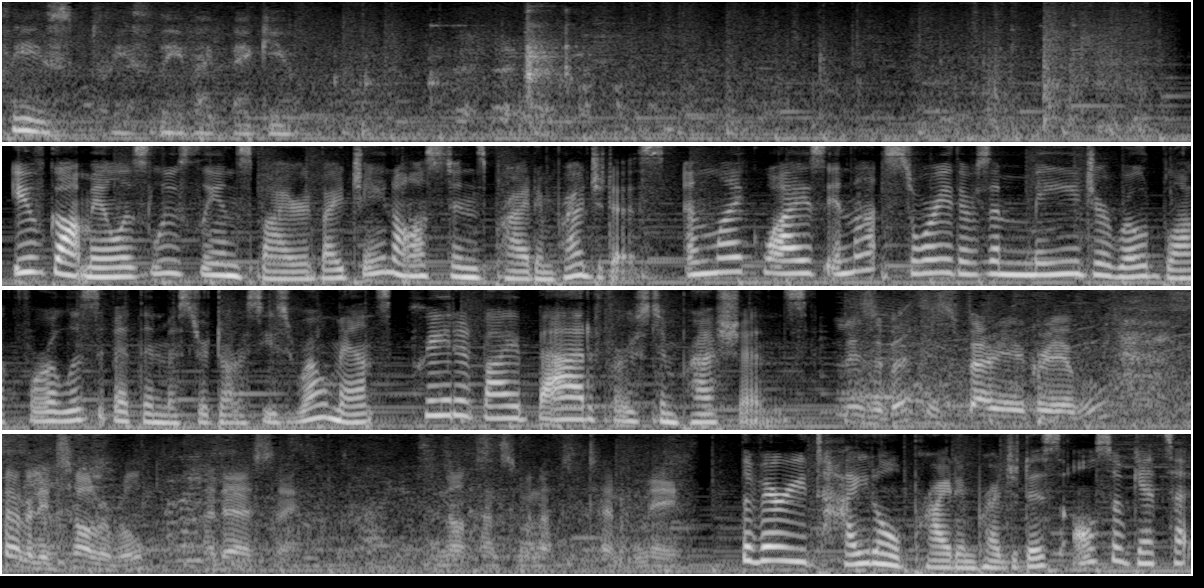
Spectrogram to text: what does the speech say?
Please, please leave, I beg you. You've Got Mail is loosely inspired by Jane Austen's Pride and Prejudice, and likewise, in that story, there's a major roadblock for Elizabeth and Mr. Darcy's romance created by bad first impressions. Elizabeth is very agreeable. Perfectly tolerable, I dare say. Not handsome enough to tempt me. The very title Pride and Prejudice also gets at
